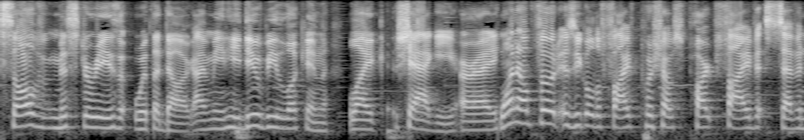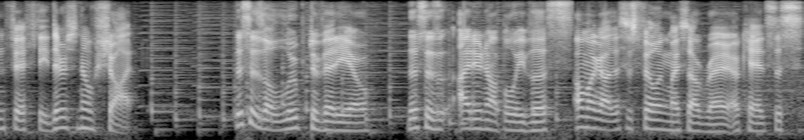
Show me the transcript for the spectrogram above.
Solve mysteries with a dog. I mean, he do be looking like Shaggy, alright? One upvote is equal to five push-ups, part five, 750. There's no shot. This is a looped video. This is- I do not believe this. Oh my god, this is filling my subreddit. Okay, it's this-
